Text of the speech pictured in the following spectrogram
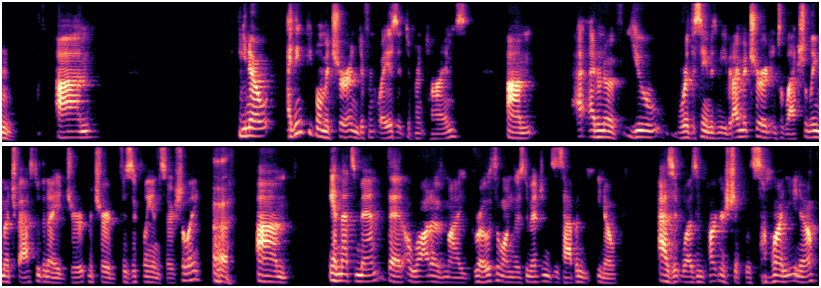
Hmm. Um, you know, I think people mature in different ways at different times. Um, I, I, don't know if you were the same as me, but I matured intellectually much faster than I matured physically and socially. Uh-huh. Um, and that's meant that a lot of my growth along those dimensions has happened, you know, as it was in partnership with someone, you know.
